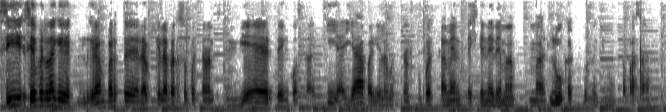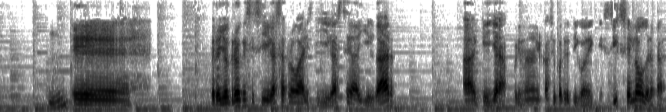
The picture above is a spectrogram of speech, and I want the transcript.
Sí, sí es verdad que gran parte de la, que la plata supuestamente se invierte en cosas aquí y allá para que la cuestión supuestamente genere más, más lucas, cosa que nunca pasa. Ujú. Eh, pero yo creo que si se llegase a probar y si llegase a llegar a que ya, primero en el caso hipotético de que sí se logra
